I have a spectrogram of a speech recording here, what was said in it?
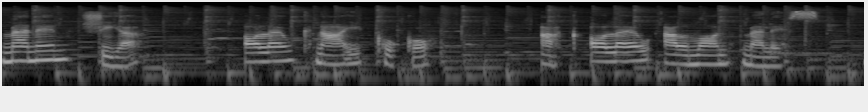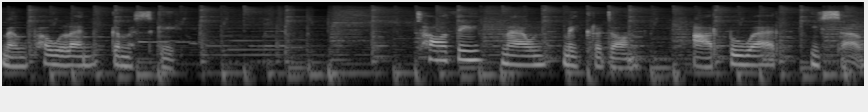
menyn sia, olew cnau coco ac olew almon melys mewn powlen gymysgu. Toddi mewn meicrodon ar bwer isel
